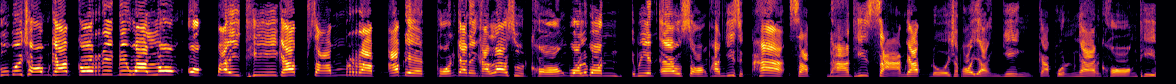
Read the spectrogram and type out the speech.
คุณผู้ชมครับ ก็เรียกได้ว่าโล่งอกไปทีครับสำหรับอัปเดตผลการแข่งขันล่าสุดของวอลเลย์บอล VNL 2025 สัปดาห์ที่ 3 ครับ โดยเฉพาะอย่างยิ่งกับผลงานของทีม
